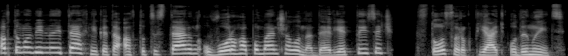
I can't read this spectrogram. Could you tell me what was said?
Автомобільної техніки та автоцистерн у ворога поменшало на 9 тисяч 145 одиниць.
